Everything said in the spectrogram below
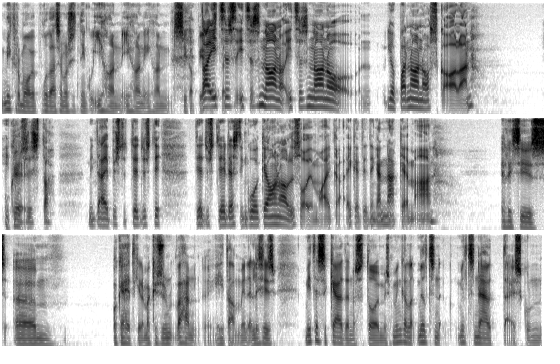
mikromuovi puhutaan semmoisista niinku ihan, ihan, ihan sikapienistä. Tai itse asiassa, itse asiassa, nano, itse asiassa nano, jopa nanoskaalan hitusista, mitä ei pysty tietysti, tietysti edes niin kuin oikein analysoimaan eikä, eikä tietenkään näkemään. Eli siis, okei hetkinen, mä kysyn vähän hitaammin. Eli siis, miten se käytännössä toimisi? Minkä, miltä, se, miltä se näyttäisi, kun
